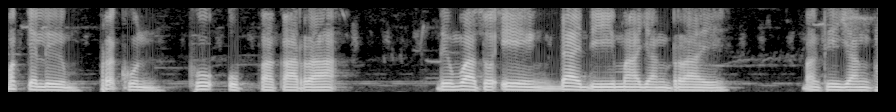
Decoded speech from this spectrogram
มักจะลืมพระคุณผู้อุปการะ ลืมว่าตัวเองได้ดีมาอย่างไร บางทียังพ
